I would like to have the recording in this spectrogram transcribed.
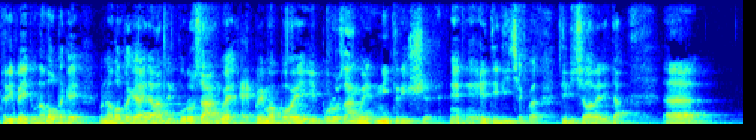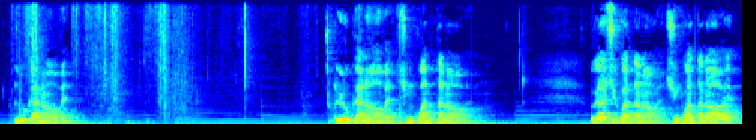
ripeto, una volta, che, una volta che hai davanti il puro sangue, eh, prima o poi il puro sangue nitrisce e ti dice, ti dice, la verità. Eh, Luca 9. Luca 9, 59. Luca 59, 59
